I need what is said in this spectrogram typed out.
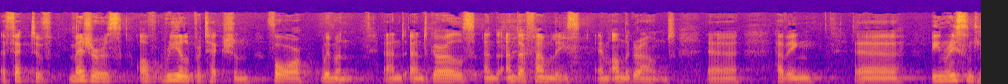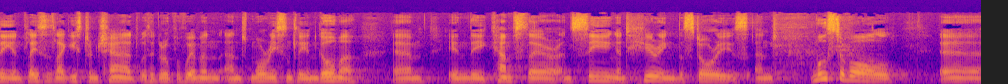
effective measures of real protection for women and, and girls and, and their families um, on the ground. Uh, having uh, been recently in places like eastern Chad with a group of women, and more recently in Goma, um, in the camps there, and seeing and hearing the stories, and most of all, uh,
